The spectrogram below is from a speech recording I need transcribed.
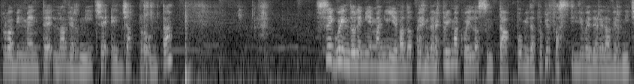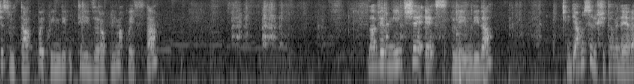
probabilmente la vernice è già pronta. Seguendo le mie manie vado a prendere prima quella sul tappo. Mi dà proprio fastidio vedere la vernice sul tappo e quindi utilizzerò prima questa. La vernice è splendida. Vediamo se riuscite a vedere.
